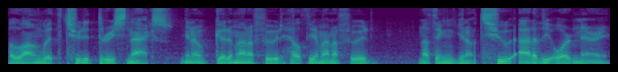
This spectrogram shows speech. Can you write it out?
along with two to three snacks. You know, good amount of food, healthy amount of food, nothing you know too out of the ordinary.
